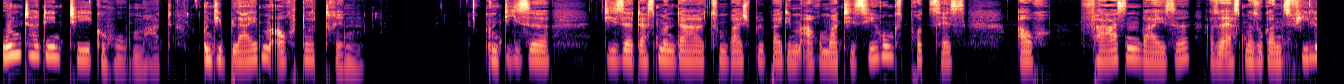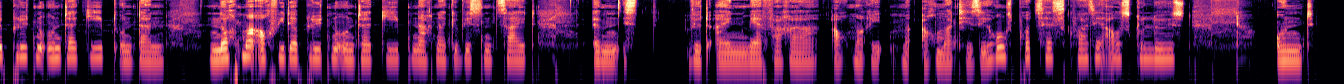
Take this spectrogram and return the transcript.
unter den Tee gehoben hat. Und die bleiben auch dort drin. Und diese, dieser, dass man da zum Beispiel bei dem Aromatisierungsprozess auch phasenweise, also erstmal so ganz viele Blüten untergibt und dann nochmal auch wieder Blüten untergibt nach einer gewissen Zeit, ähm, ist wird ein mehrfacher Aromatisierungsprozess quasi ausgelöst und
